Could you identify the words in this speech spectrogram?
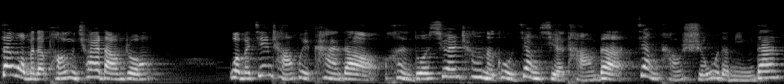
在我们的朋友圈当中。我们经常会看到很多宣称能够降血糖的降糖食物的名单，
